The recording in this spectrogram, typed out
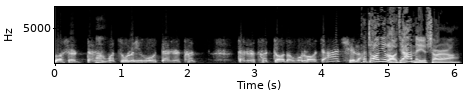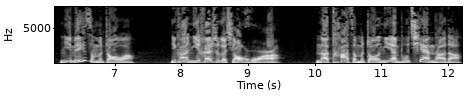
老师，但是啊我走了以后，但是他，但是他找到我老家去了他。找你老家没事儿啊，你没怎么着啊？你看你还是个小伙儿，那他怎么着？你也不欠他的，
